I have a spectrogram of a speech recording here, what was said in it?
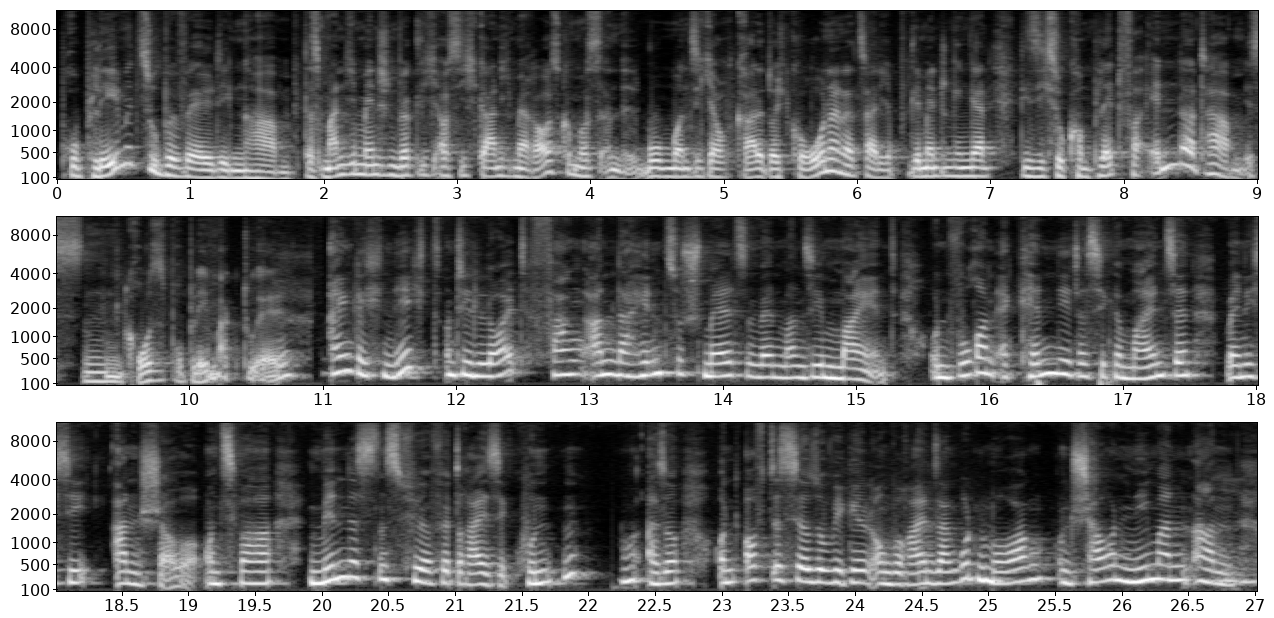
Probleme zu bewältigen haben? Dass manche Menschen wirklich aus sich gar nicht mehr rauskommen, wo man sich auch gerade durch Corona in der Zeit, ich habe viele Menschen kennengelernt, die sich so komplett verändert haben. Ist ein großes Problem aktuell? Eigentlich nicht. Und die Leute fangen an, dahin zu schmelzen, wenn man sie meint. Und woran erkennen die, dass sie gemeint sind, wenn ich sie anschaue? Und zwar mindestens für, für drei Sekunden also, und oft ist es ja so, wir gehen irgendwo rein, sagen Guten Morgen und schauen niemanden an. Mhm.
